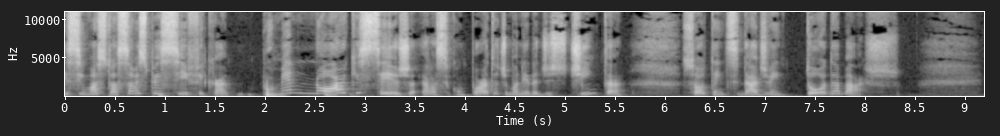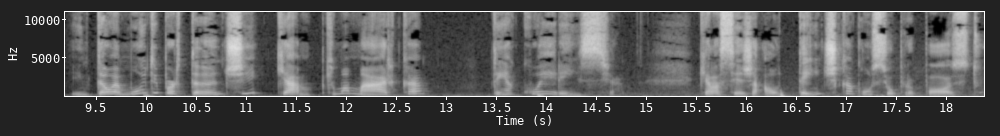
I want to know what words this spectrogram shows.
e se uma situação específica, por menor que seja, ela se comporta de maneira distinta, sua autenticidade vem toda abaixo. Então, é muito importante que, a, que uma marca tenha coerência, que ela seja autêntica com o seu propósito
